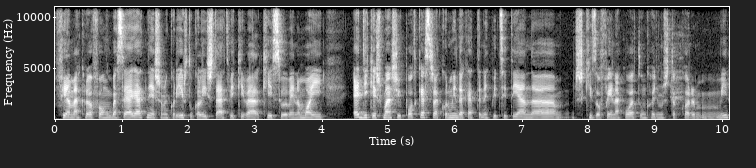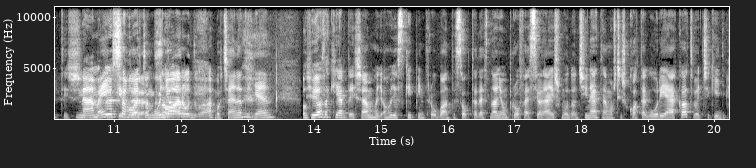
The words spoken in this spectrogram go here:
filmekről fogunk beszélgetni, és amikor írtuk a listát Vikivel készülvén a mai egyik és másik podcastra, akkor mind a ketten egy picit ilyen uh, skizofének voltunk, hogy most akkor mit is... Nem, össze voltunk zavarodva. Bocsánat, igen. Úgyhogy az a kérdésem, hogy ahogy a skip intróban te szoktad ezt nagyon professzionális módon csináltál most is kategóriákat, vagy csak így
